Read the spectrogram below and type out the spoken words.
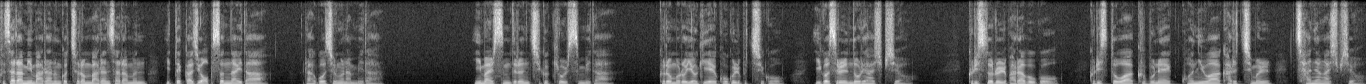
그 사람이 말하는 것처럼 말한 사람은 이때까지 없었나이다 라고 증언합니다. 이 말씀들은 지극히 옳습니다. 그러므로 여기에 곡을 붙이고 이것을 노래하십시오. 그리스도를 바라보고 그리스도와 그분의 권위와 가르침을 찬양하십시오.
